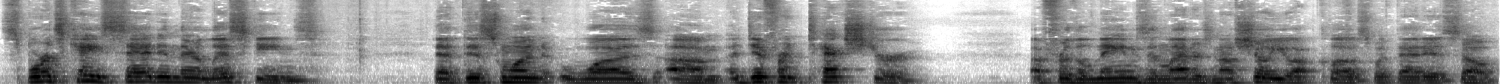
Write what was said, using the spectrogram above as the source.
Sports K said in their listings that this one was um, a different texture uh, for the names and letters. And I'll show you up close what that is. So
